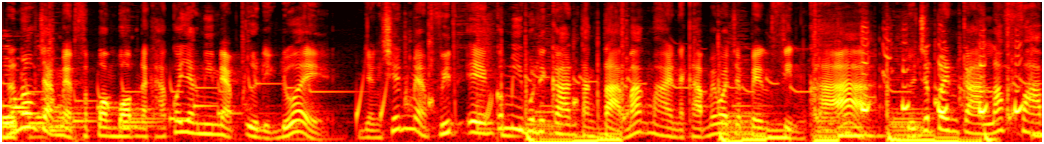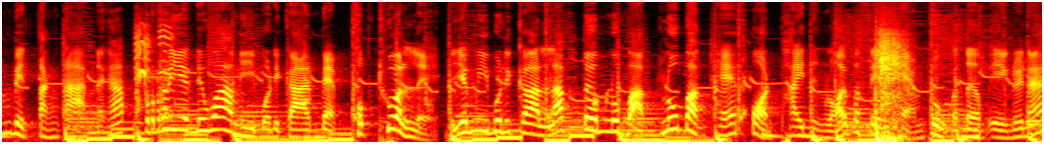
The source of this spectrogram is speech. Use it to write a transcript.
และนอกจากแมปสปองบ๊อบนะครับก็ยังมีแมปอื่นอีกด้วย อย่างเช่นแมปฟิตเองก็มีบริการต่างๆ มากมายนะครับ ไม่ว่าจะเป็นสินค้า หรือจะเป็นการรับฟาร์มเบ็ดต่างๆนะครับ เรียกได้ว่ามีบริการแบบครบถ้วนเลยยังมีบริการรับเติมโลบักโลบักแท้ปลอดภัย 100%แถมถูกกว่าเติมเองด้วยนะ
